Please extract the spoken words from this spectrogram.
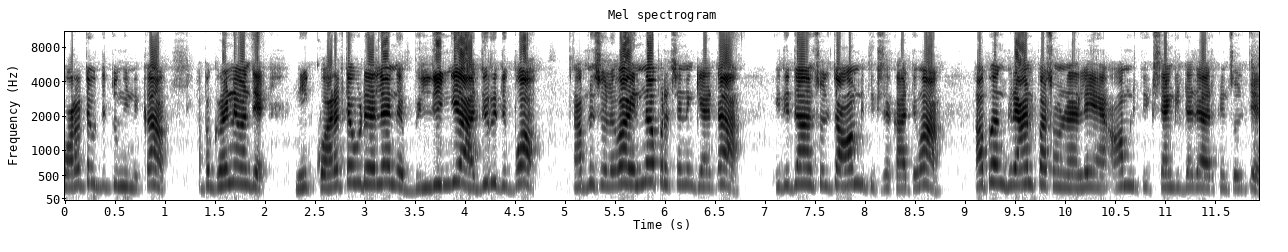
குரத்தை விட்டு தூங்கி நிற்கான் அப்போ பெண்ணு வந்து நீ குரத்தை விடல இந்த பில்டிங்கே அதிருது போ. அப்படின்னு சொல்லுவா. என்ன பிரச்சனைன்னு கேட்டா இதுதான் சொல்லிட்டு ஆம்னிதிக்ஸை காட்டுவான் அப்போ கிராண்ட் பா சொன்னாலே ஆம்னிதிக்ஸ் என்கிட்ட தான் இருக்குன்னு சொல்லிட்டு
